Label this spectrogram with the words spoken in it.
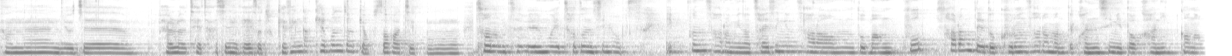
저는 요즘 별로 제 자신에 대해서 좋게 생각해 본 적이 없어가지고 저는 제 외모에 자존심이 없어요. 이쁜 사람이나 잘생긴 사람도 많고 사람들도 그런 사람한테 관심이 더 가니까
